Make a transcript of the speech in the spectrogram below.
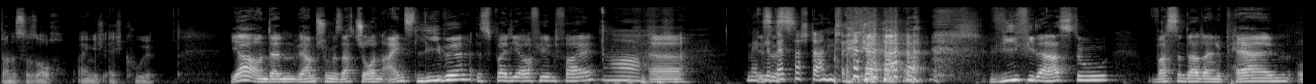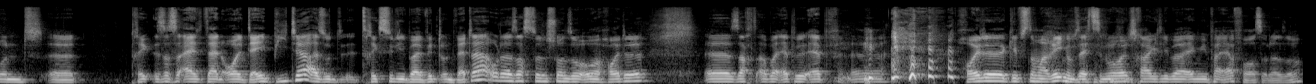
dann ist das auch eigentlich echt cool. Ja, und dann, wir haben schon gesagt, Jordan 1 Liebe ist bei dir auf jeden Fall. Oh, Äh, es- als Verstand. wie viele hast du? Was sind da deine Perlen? Und äh, ist das ein- dein All-Day-Beater? Also trägst du die bei Wind und Wetter oder sagst du dann schon so, oh, heute äh, sagt aber Apple-App, äh, Heute gibt's noch mal Regen um 16 Uhr, heute trage ich lieber irgendwie ein paar Air Force oder so.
